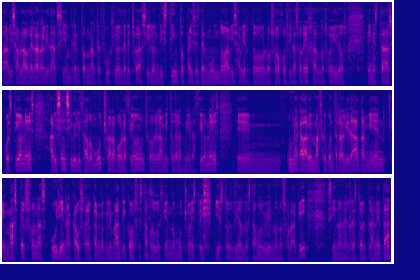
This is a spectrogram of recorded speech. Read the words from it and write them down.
habéis hablado de la realidad siempre en torno al refugio, el derecho de asilo en distintos países del mundo, habéis abierto los ojos y las orejas, los oídos en estas cuestiones, habéis sensibilizado mucho a la población sobre el ámbito de las migraciones, eh, una cada vez más frecuente realidad también, que más personas huyen a causa del cambio climático, se está produciendo mucho esto y, y estos días lo estamos viviendo no solo aquí, aquí, sino en el resto del planeta.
